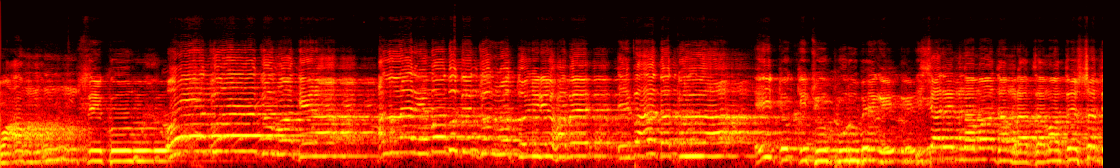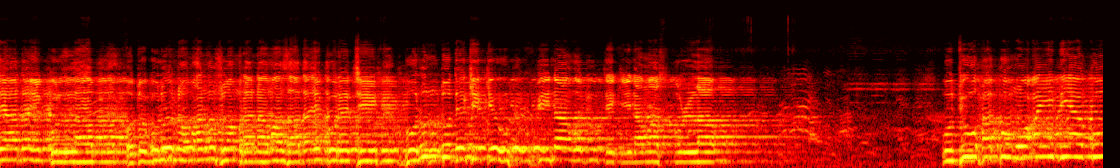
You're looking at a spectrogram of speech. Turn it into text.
ওয়া ও তো কিছু পূর্বে ইশারের নামাজ আমরা জামাতের সাথে আদায় করলাম। কতগুলো মানুষ আমরা নামাজ আদায় করেছি। বলুন তো দেখি কেউ বিনা অজুতে কি নামাজ পড়লাম। ওয়া আইদিয়াকুম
